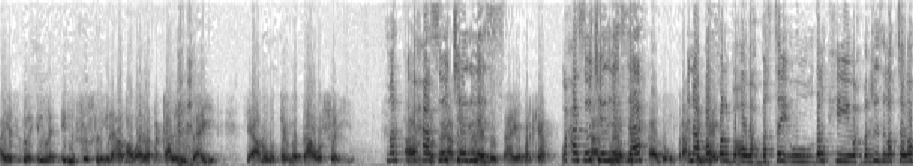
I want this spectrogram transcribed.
aya sidoo in la in sus la yidhaaha ma waa in la dhaqaalayo u baahan yahay si aan ugu tagno daawasho iyo marka waxaa soo jeedinaysa waxaa soo jeedinaysaa inaa qof walba oo wax bartay uu dalkii waxbarashadiisa la tago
